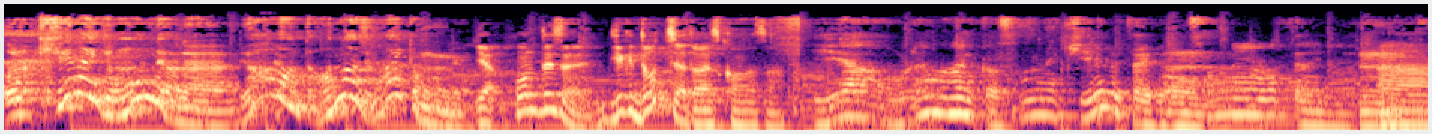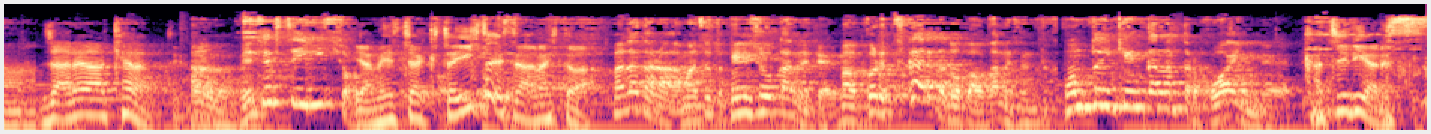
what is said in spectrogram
俺切れないと思うんだよね。ヤーマンってあんなんじゃないと思うんだよ。いや、本当ですよね。逆にどっちだと思います、小室さん？いや、俺もなんかそんなに切れるタイプだとそんなに思ってないんで。うんあーじゃああれはキャラっていうか。めちゃくちゃいい人。いや、めちゃくちゃいい人ですよ、あの人は。まあだから、まあちょっと検証を兼ねて、まあこれ使えるかどうかわかんないですね。本当に喧嘩になったら怖いんで。ガチリアルです。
